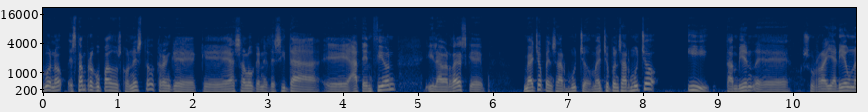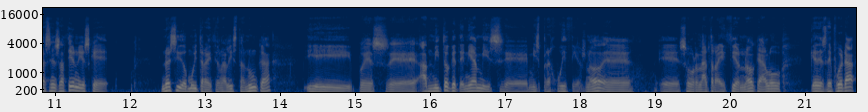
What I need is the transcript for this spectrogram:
bueno, están preocupados con esto, creen que, es algo que necesita atención y la verdad es que me ha hecho pensar mucho, me ha hecho pensar mucho y también eh, subrayaría una sensación y es que no he sido muy tradicionalista nunca. y pues eh, admito que tenía mis, eh, mis prejuicios ¿no? Eh, sobre la tradición, ¿no? que algo que desde fuera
